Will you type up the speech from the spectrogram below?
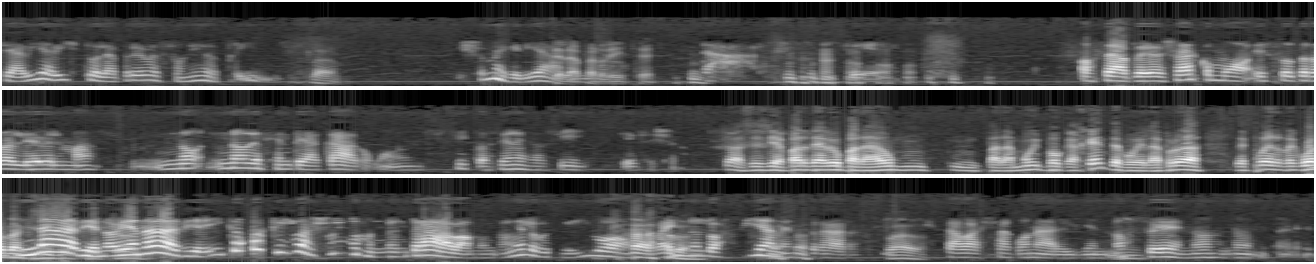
se había visto la prueba de sonido de Prince. Claro. Y yo me quería te la perdiste. sí. O sea, pero ya es como, es otro level más, no, no de gente de acá, como en situaciones así, qué sé yo. Claro, sí, sí, aparte algo para un, para muy poca gente, porque la prueba después recuerdan que... Nadie, no había claro. nadie. Y capaz que iba yo y no, no entraba, ¿me entendés lo que te digo? Por ahí Claro. no lo hacían entrar. Claro. Estaba ya con alguien, no Mm. sé, no, no, eh,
